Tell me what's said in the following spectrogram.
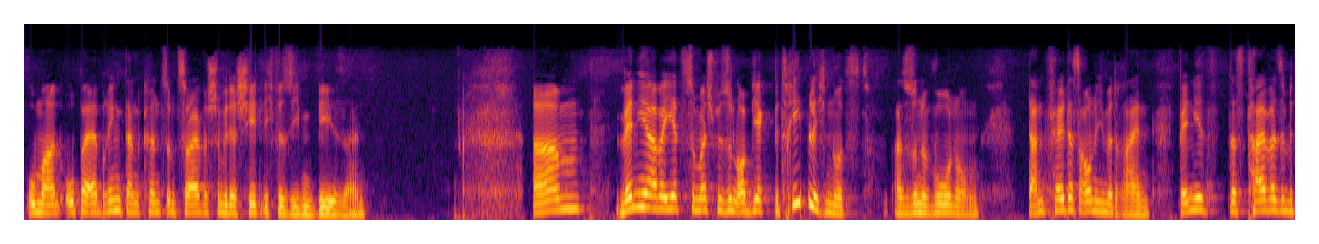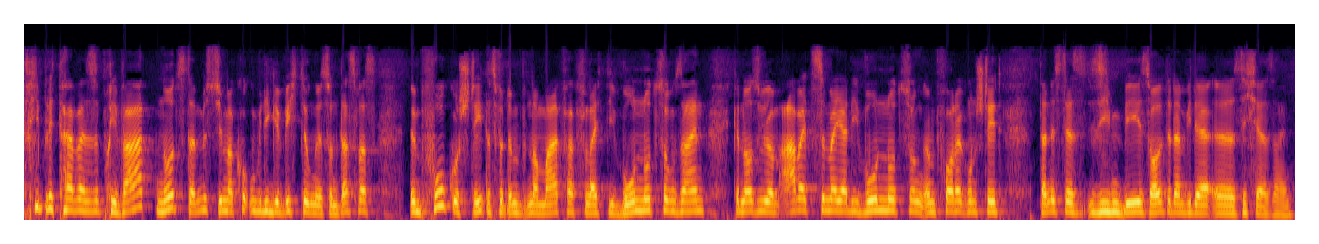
Oma und Opa erbringt, dann könnte es im Zweifel schon wieder schädlich für 7b sein. Ähm, wenn ihr aber jetzt zum Beispiel so ein Objekt betrieblich nutzt, also so eine Wohnung, dann fällt das auch nicht mit rein. Wenn ihr das teilweise betrieblich, teilweise privat nutzt, dann müsst ihr mal gucken, wie die Gewichtung ist. Und das, was im Fokus steht, das wird im Normalfall vielleicht die Wohnnutzung sein, genauso wie beim Arbeitszimmer ja die Wohnnutzung im Vordergrund steht, dann ist der 7b, sollte dann wieder äh, sicher sein.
